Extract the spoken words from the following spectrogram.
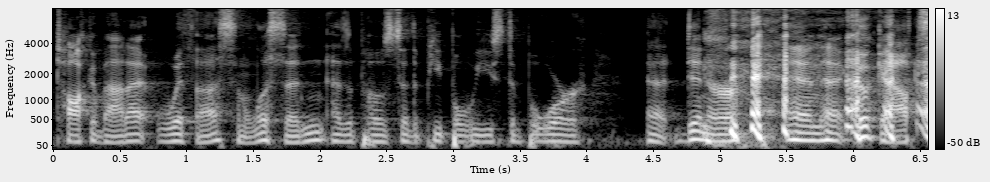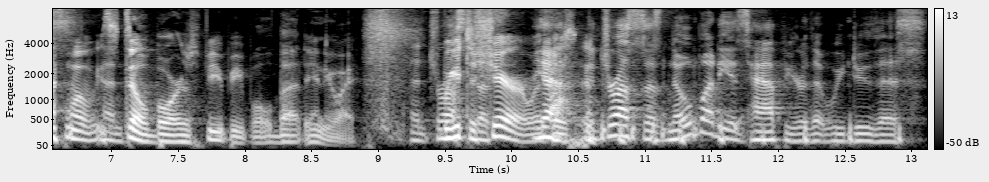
talk about it with us and listen as opposed to the people we used to bore at dinner and at cookouts Well, we and, still bore a few people, but anyway, and we get to us- share with yeah, us. and trust us nobody is happier that we do this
